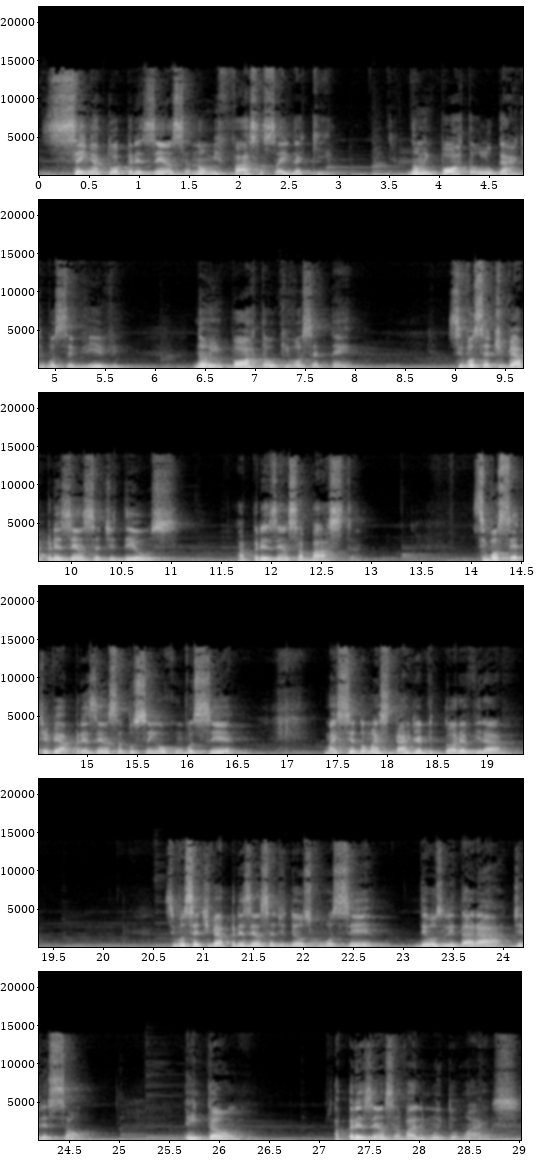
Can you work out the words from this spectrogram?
sem a tua presença, não me faça sair daqui. Não importa o lugar que você vive, não importa o que você tem. Se você tiver a presença de Deus, a presença basta. Se você tiver a presença do Senhor com você, mais cedo ou mais tarde a vitória virá. Se você tiver a presença de Deus com você, Deus lhe dará direção. Então, a presença vale muito mais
